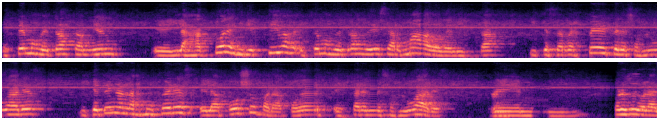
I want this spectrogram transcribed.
estemos detrás también, eh, y las actuales directivas estemos detrás de ese armado de lista y que se respeten esos lugares y que tengan las mujeres el apoyo para poder estar en esos lugares. Eh, por eso digo, la,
